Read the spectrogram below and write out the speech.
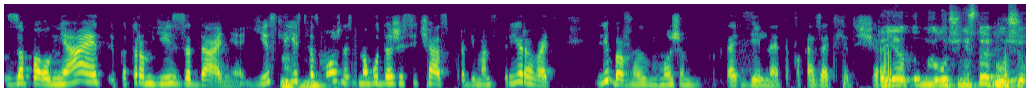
заполняет, в котором есть задание. Если угу. есть возможность, могу даже сейчас продемонстрировать, либо мы можем как-то отдельно это показать в следующий раз. Я думаю, лучше не стоит, лучше,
